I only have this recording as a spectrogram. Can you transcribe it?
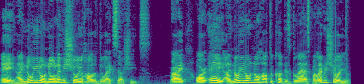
"Hey, mm. I know you don't know. Let me show you how to do Excel sheets," right? Or, "Hey, I know you don't know how to cut this glass, but let me show you."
